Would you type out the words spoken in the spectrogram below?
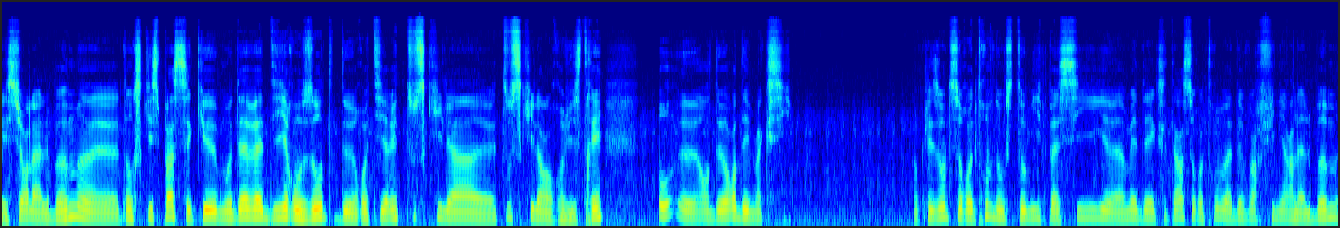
Et sur l'album, euh, donc ce qui se passe, c'est que Moda va dire aux autres de retirer tout ce qu'il a, euh, tout a enregistré euh, en dehors des maxi. Donc les autres se retrouvent, donc Stomy, Passy, Ahmed, etc., se retrouvent à devoir finir l'album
